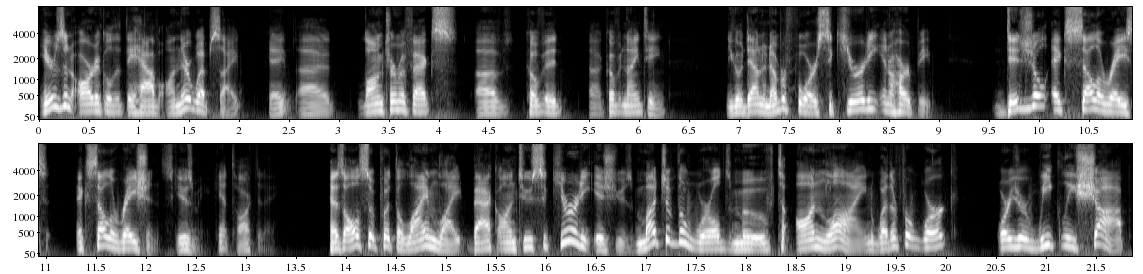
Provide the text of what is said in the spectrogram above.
Here's an article that they have on their website. Okay, uh, long-term effects of COVID uh, COVID nineteen. You go down to number four, security in a heartbeat. Digital acceleration, acceleration. Excuse me, can't talk today. Has also put the limelight back onto security issues. Much of the world's move to online, whether for work or your weekly shop,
